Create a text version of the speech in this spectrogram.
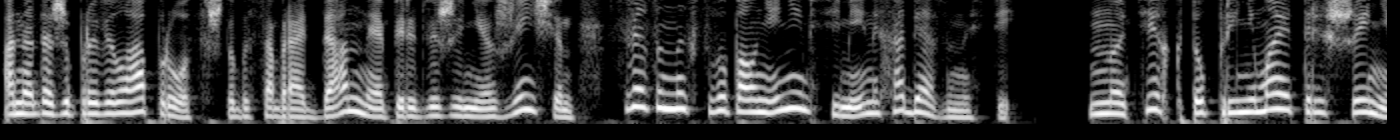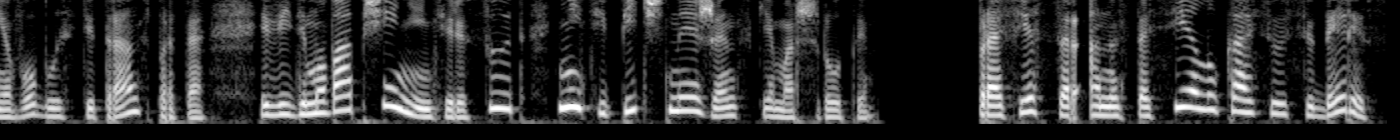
Она даже провела опрос, чтобы собрать данные о передвижениях женщин, связанных с выполнением семейных обязанностей. Но тех, кто принимает решения в области транспорта, видимо, вообще не интересуют нетипичные женские маршруты. Профессор Анастасия Лукасио Сидерис,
